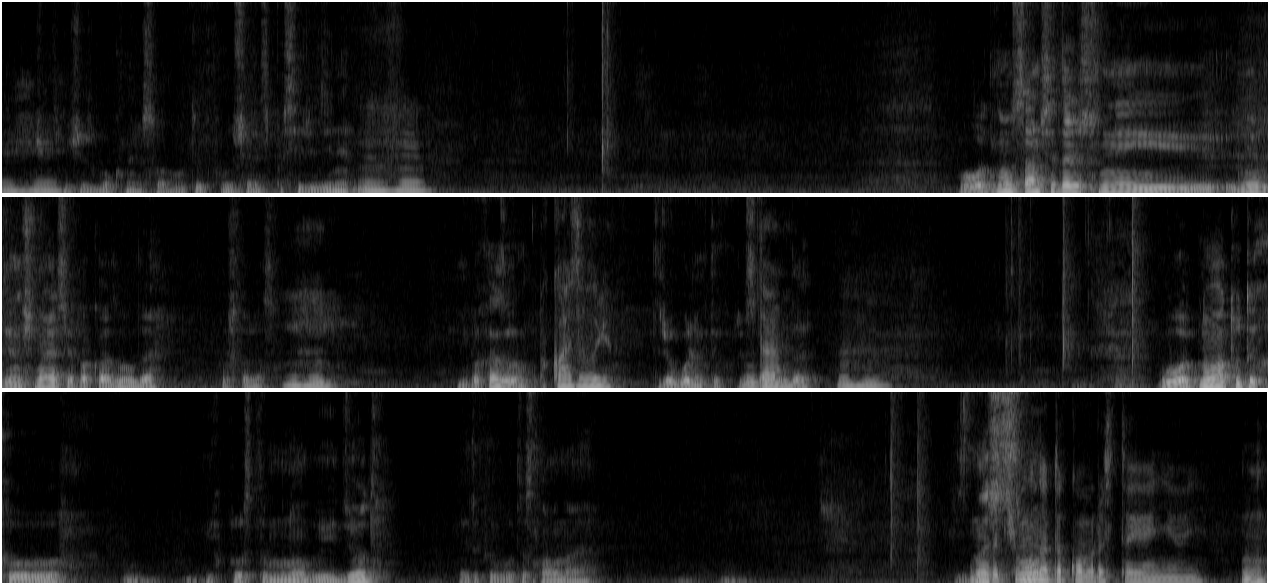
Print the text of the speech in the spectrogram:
Мгм. Чуть сбоку нарисовал. Вот тут получается посередине. Мгм. Вот. Ну, сам седалищный нерв, где начинается, я показывал, да? В прошлый раз. Мгм. Не показывал? Показывали. Треугольник такой Да. рисовал, да? Мгм. Вот. Ну, а тут их, э, их просто много идет. Это как вот основная. Значит, Почему смо- на таком расстоянии? М?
